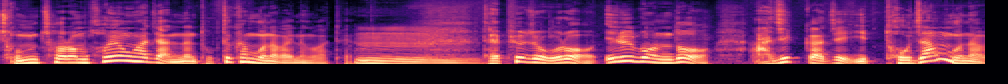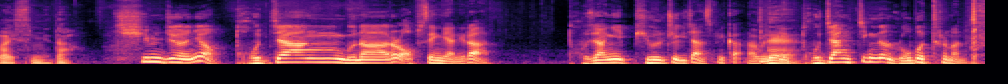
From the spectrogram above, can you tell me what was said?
좀처럼 허용하지 않는 독특한 문화가 있는 것 같아요. 음. 대표적으로 일본도 아직까지 이 도장 문화가 있습니다. 심지어는요 도장 문화를 없앤 게 아니라 도장이 비효율적이지 않습니까? 라고 네. 도장 찍는 로봇을 만들어.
